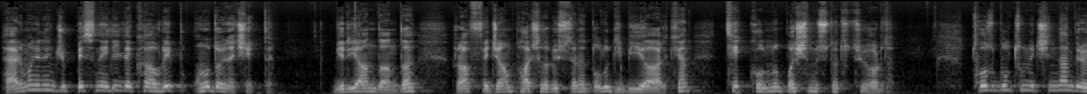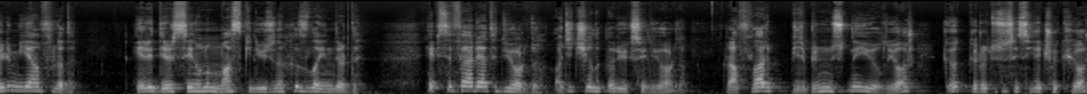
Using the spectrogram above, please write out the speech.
Hermione'nin cübbesini eliyle kavrayıp onu da öne çekti. Bir yandan da raf ve cam parçaları üstlerine dolu gibi yağarken tek kolunu başının üstüne tutuyordu. Toz bulutunun içinden bir ölüm yiyen fırladı. Harry dirseğini onun maskeli yüzüne hızla indirdi. Hepsi feryat ediyordu. Acı çığlıkları yükseliyordu. Raflar birbirinin üstüne yığılıyor, gök gürültüsü sesiyle çöküyor,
